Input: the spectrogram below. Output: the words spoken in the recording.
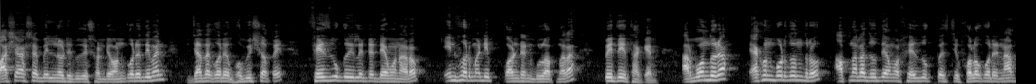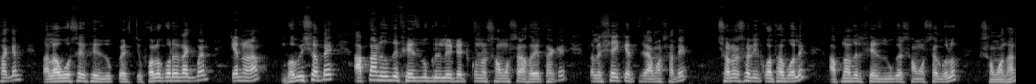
পাশে আসা বিল নোটিফিকেশনটি অন করে দিবেন, যাতে করে ভবিষ্যতে ফেসবুক রিলেটেড এমন আরও ইনফরমেটিভ কন্টেন্টগুলো আপনারা পেতেই থাকেন। আর বন্ধুরা, এখন পর্যন্ত আপনারা যদি আমার ফেসবুক পেজটি ফলো করে না থাকেন, তাহলে অবশ্যই ফেসবুক পেজটি ফলো করে রাখবেন। কেননা, ভবিষ্যতে আপনার যদি ফেসবুক রিলেটেড কোনো সমস্যা হয়ে থাকে, তাহলে সেই ক্ষেত্রে আমার সাথে সরাসরি কথা বলে আপনাদের ফেসবুকের সমস্যাগুলো সমাধান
